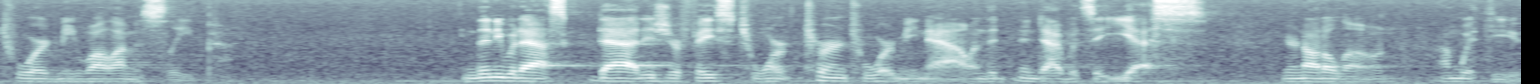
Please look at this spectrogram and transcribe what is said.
toward me while I'm asleep. And then he would ask, Dad, is your face toward, turned toward me now? And, the, and dad would say, Yes, you're not alone. I'm with you.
